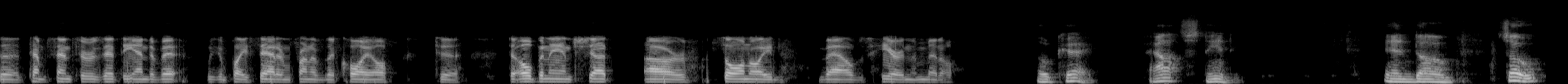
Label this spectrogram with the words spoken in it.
the temp sensor is at the end of it. We can place that in front of the coil to, to open and shut our solenoid valves here in the middle. Okay, outstanding. And um, so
